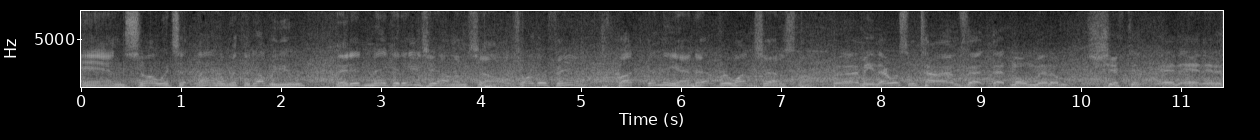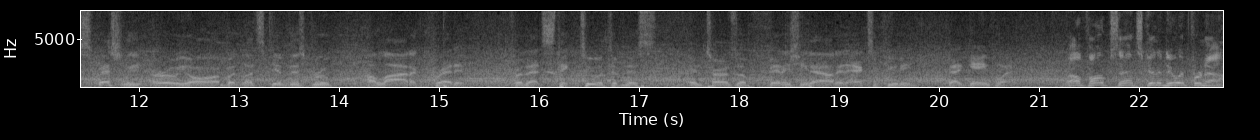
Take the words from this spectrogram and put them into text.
And so it's Atlanta with the W. They didn't make it easy on themselves or their fans. But in the end, everyone satisfied. Uh, I mean, there were some times that, that momentum shifted, and, and, and especially early on. But let's give this group a lot of credit for that stick-to-itiveness in terms of finishing out and executing that game plan. Well, folks, that's going to do it for now.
